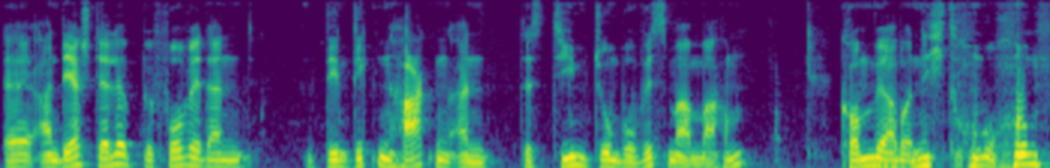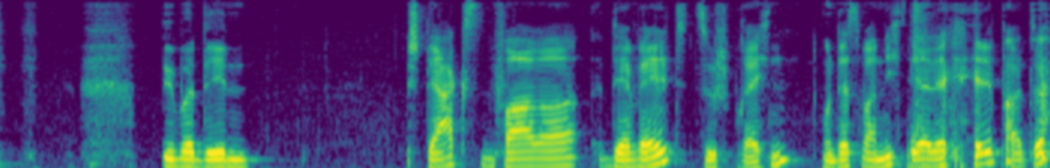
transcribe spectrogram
äh, an der Stelle, bevor wir dann den dicken Haken an das Team Jumbo Visma machen, kommen wir mhm. aber nicht drum herum, über den stärksten Fahrer der Welt zu sprechen. Und das war nicht der, der gelb hatte.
